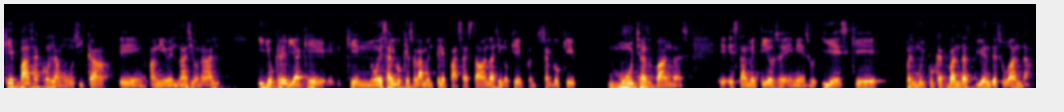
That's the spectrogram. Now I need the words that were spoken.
qué pasa con la música eh, a nivel nacional. Y yo creería que, que no es algo que solamente le pasa a esta banda, sino que de pronto es algo que muchas bandas eh, están metidos en eso y es que pues muy pocas bandas viven de su banda.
